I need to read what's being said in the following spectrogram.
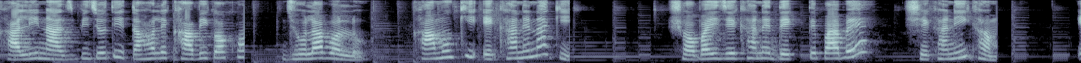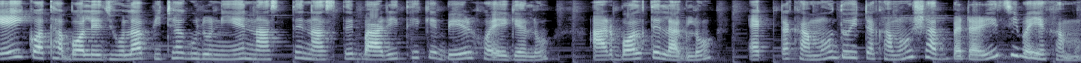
খালি নাচবি যদি, তাহলে খাবি কখন? ঝোলা বলল, খামো কি এখানে নাকি? সবাই যেখানে দেখতে পাবে, সেখানেই খাম। এই কথা বলে ঝোলা পিঠাগুলো নিয়ে নাচতে নাচতে বাড়ি থেকে বের হয়ে গেল আর বলতে লাগল, একটা খামো, দুইটা খামো, সাত ব্যাটারি চিবাইয়া খামো।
